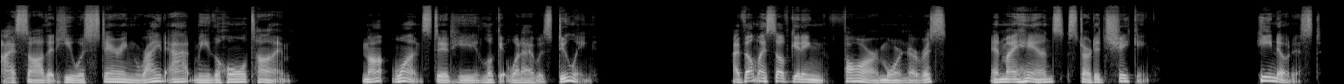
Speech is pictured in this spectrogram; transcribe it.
I saw that he was staring right at me the whole time. Not once did he look at what I was doing. I felt myself getting far more nervous, and my hands started shaking. He noticed.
